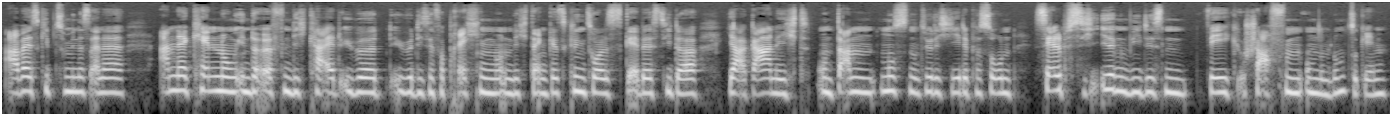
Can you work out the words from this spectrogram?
aber es gibt zumindest eine Anerkennung in der Öffentlichkeit über, über diese Verbrechen. Und ich denke, es klingt so, als gäbe es die da ja gar nicht. Und dann muss natürlich jede Person selbst sich irgendwie diesen Weg schaffen, um damit umzugehen.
